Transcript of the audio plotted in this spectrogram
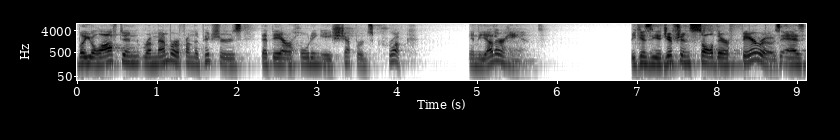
but you'll often remember from the pictures that they are holding a shepherd's crook in the other hand. Because the Egyptians saw their pharaohs as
